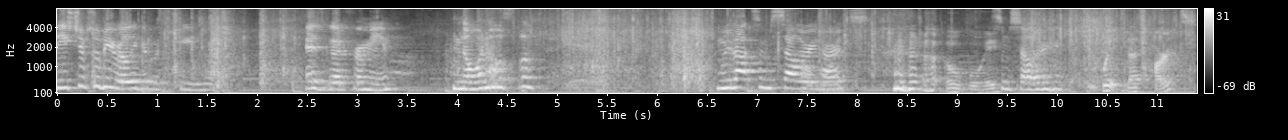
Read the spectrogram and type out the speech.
these chips would be really good with cheese, which is good for me. No one else though. We got some celery Oh, hearts. oh boy. Some celery. Wait, that's hearts?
